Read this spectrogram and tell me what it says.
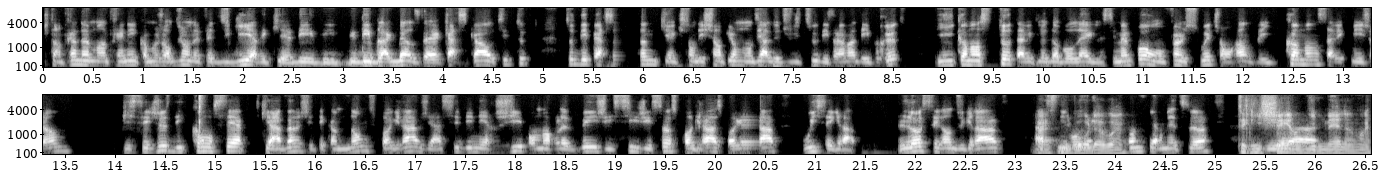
j'étais en train de m'entraîner. Comme aujourd'hui, on a fait du gui avec euh, des, des, des black belts de cascade, tu sais, toutes des personnes qui, qui, sont des champions mondiaux de jiu-jitsu, des, vraiment des brutes. Ils commencent toutes avec le double leg. C'est même pas on fait un switch, on rentre. Ils commencent avec mes jambes. Puis c'est juste des concepts qu'avant, j'étais comme non, c'est pas grave, j'ai assez d'énergie pour me relever, j'ai ci, j'ai ça, c'est pas grave, c'est pas grave. Oui, c'est grave. Là, c'est rendu grave. À, ce niveau-là, ouais. me permettre ça. Tricher, en euh, guillemets, là, ouais.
